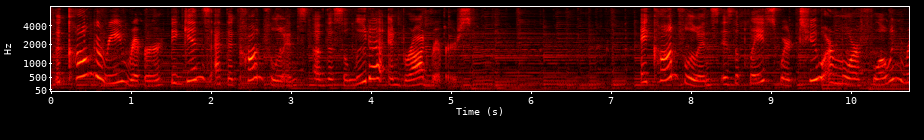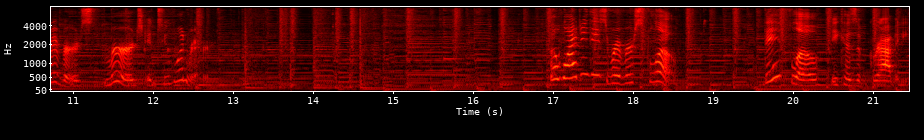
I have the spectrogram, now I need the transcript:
The Congaree River begins at the confluence of the Saluda and Broad Rivers. A confluence is the place where two or more flowing rivers merge into one river. But why do these rivers flow? They flow because of gravity.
